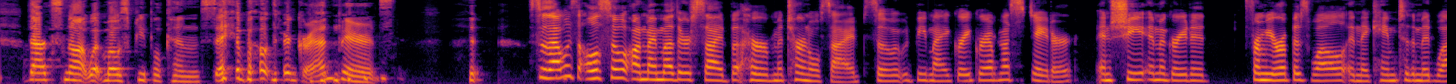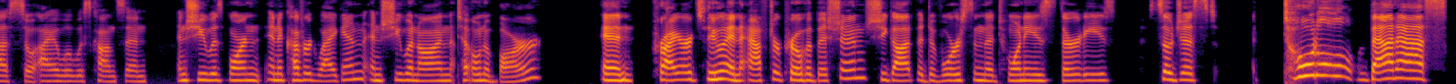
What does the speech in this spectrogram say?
that's not what most people can say about their grandparents. so, that was also on my mother's side, but her maternal side. So, it would be my great grandma Stater. And she immigrated from Europe as well. And they came to the Midwest, so Iowa, Wisconsin. And she was born in a covered wagon and she went on to own a bar and prior to and after prohibition, she got a divorce in the 20s, 30s. So just total badass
